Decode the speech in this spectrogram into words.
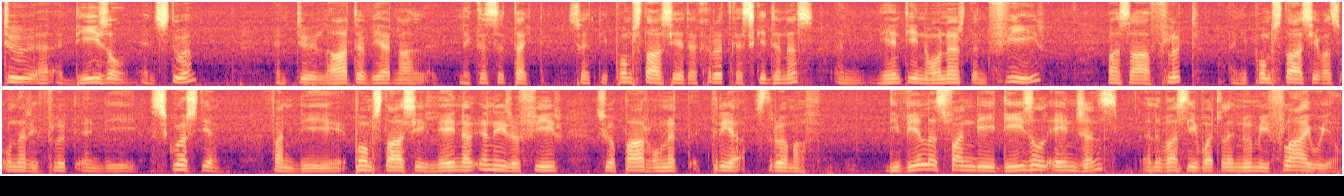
toe 'n uh, diesel en stoom en toe later weer na elektrisiteit. So die pompstasie het 'n groot geskiedenis. In 1904 was daar 'n vloed en die pompstasie was onder die vloed en die skoorsteen van die pompstasie lê nou in die rivier so 'n paar honderd tree stroom af. Die wiel is van die diesel engines. Hulle was die wat hulle noem die flywheel.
